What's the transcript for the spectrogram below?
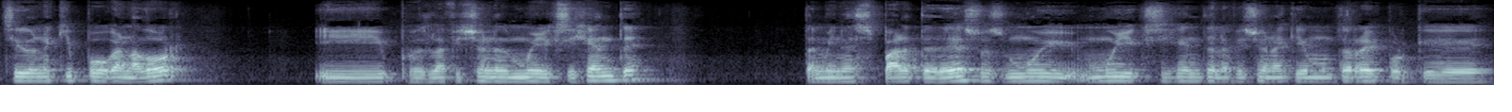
sido un equipo ganador y pues la afición es muy exigente. También es parte de eso, es muy, muy exigente la afición aquí en Monterrey porque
